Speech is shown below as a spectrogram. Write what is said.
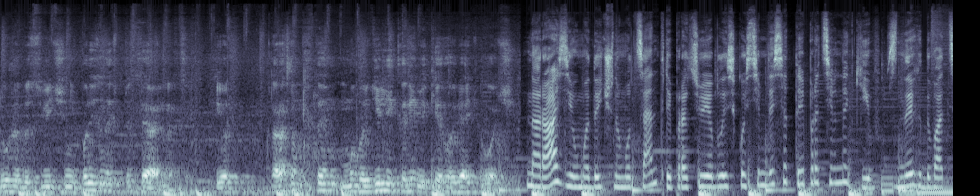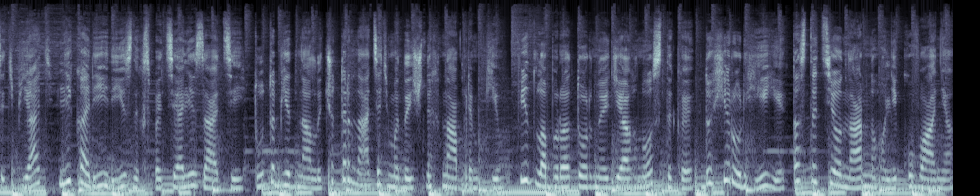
дуже досвідчені по різних спеціальностях. І от разом з тим молоді лікарі, які горять очі. Наразі у медичному центрі працює близько 70 працівників, з них 25 – лікарі різних спеціалізацій. Тут об'єднали 14 медичних напрямків від лабораторної діагностики до хірургії та стаціонарного лікування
